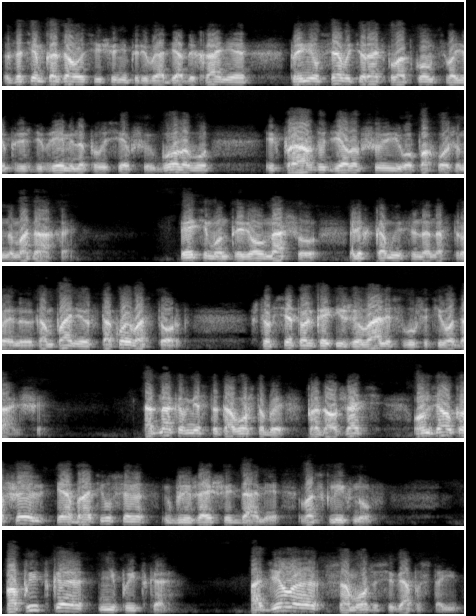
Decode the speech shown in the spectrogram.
Затем, казалось, еще не переводя дыхание, принялся вытирать платком свою преждевременно полысевшую голову и вправду делавшую его похожим на монаха. Этим он привел нашу легкомысленно настроенную компанию в такой восторг, что все только и желали слушать его дальше. Однако вместо того, чтобы продолжать, Он взял кошель и обратился к ближайшей даме, воскликнув «Попытка не пытка, а дело само за себя постоит.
